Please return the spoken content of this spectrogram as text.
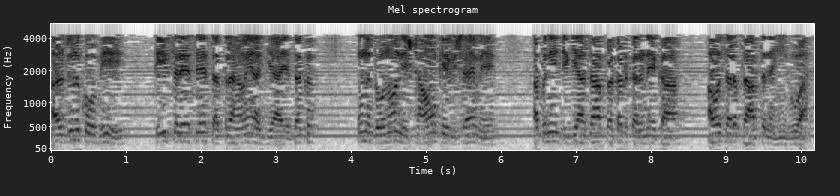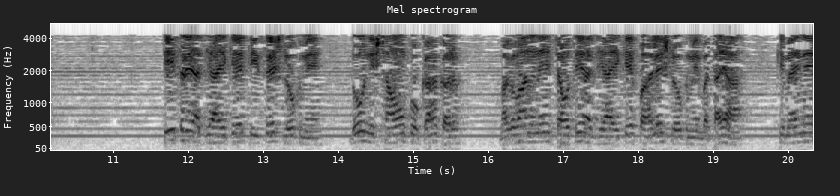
अर्जुन को भी तीसरे से सत्रहवें अध्याय तक उन दोनों निष्ठाओं के विषय में अपनी जिज्ञासा प्रकट करने का अवसर प्राप्त नहीं हुआ। तीसरे अध्याय के तीसरे श्लोक में दो निष्ठाओं को कहकर भगवान ने चौथे अध्याय के पहले श्लोक में बताया कि मैंने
